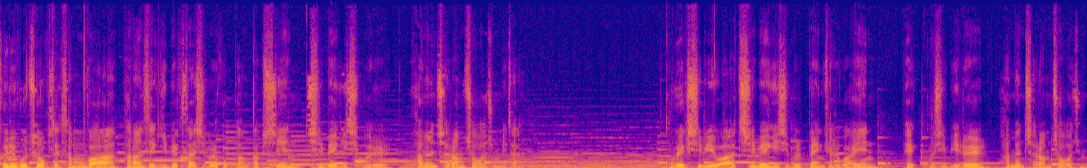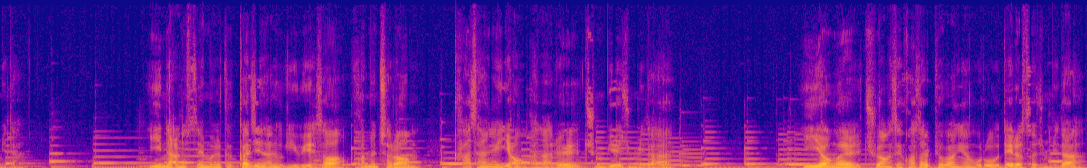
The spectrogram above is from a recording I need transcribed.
그리고 초록색 3과 파란색 240을 곱한 값인 720을 화면처럼 적어줍니다. 912와 720을 뺀 결과인 191을 화면처럼 적어줍니다. 이 나눗셈을 끝까지 나누기 위해서 화면처럼 가상의 0 하나를 준비해 줍니다. 이 0을 주황색 화살표 방향으로 내려 써 줍니다.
